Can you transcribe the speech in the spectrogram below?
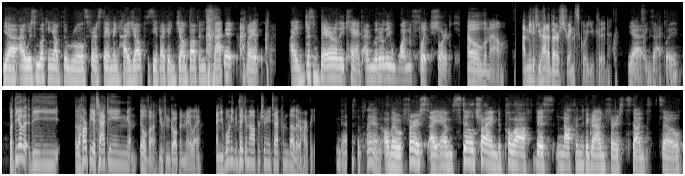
Yeah, I was looking up the rules for a standing high jump to see if I could jump up and smack it, but I just barely can't. I'm literally one foot short. Oh, Lamau. I mean, if you had a better strength score, you could. Yeah, exactly. But the other, the the harpy attacking Ylva, you can go up in melee. and you won't even take an opportunity attack from the other harpy. That's the plan. Although first, I am still trying to pull off this knock them to the ground first stunt. So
